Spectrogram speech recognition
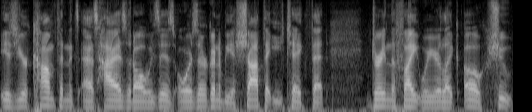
is your confidence as high as it always is, or is there going to be a shot that you take that during the fight where you're like, oh shoot,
